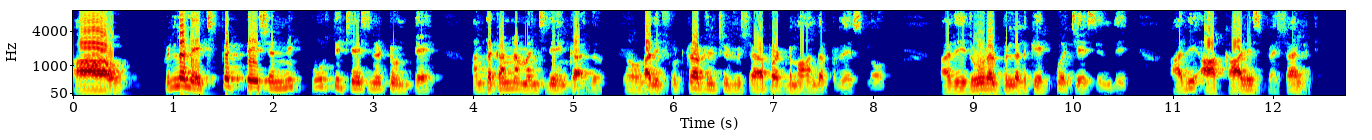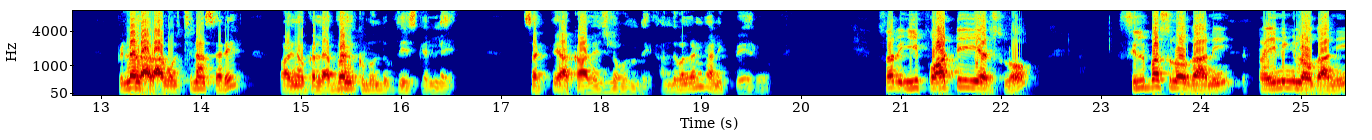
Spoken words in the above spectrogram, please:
ఆ పిల్లల ఎక్స్పెక్టేషన్ని పూర్తి చేసినట్టు ఉంటే అంతకన్నా మంచిదేం కాదు. అది ఫుడ్ క్రాఫ్ట్ ఇన్స్టిట్యూట్ విశాఖపట్నం ఆంధ్రప్రదేశ్లో అది రూరల్ పిల్లలకి ఎక్కువ చేసింది. అది ఆ కాలేజ్ స్పెషాలిటీ. పిల్లలు అలా వచ్చినా సరే వాళ్ళని ఒక level కు ముందుకు తీసుకెళ్ళే శక్తి ఆ కాలేజీలో ఉంది. అందువల్ల దానికి పేరు. సార్ ఈ ఫార్టీ ఇయర్స్లో సిలబస్లో గానీ ట్రైనింగ్లో గానీ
